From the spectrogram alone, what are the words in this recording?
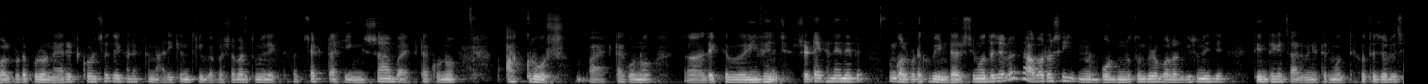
গল্পটা পুরো ন্যারেট করছে। তো এখানে একটা নারীকেন্দ্রিক ব্যাপার স্যাপার তুমি দেখতে পাচ্ছ, একটা হিংসা বা একটা কোনো আক্রোশ বা একটা কোনো দেখতে পাবে রিভেঞ্জ সেটা এখানে নেবে। গল্পটা খুব ইন্টারেস্টিং হতে চলেছে। আবারও সেই নতুন করে বলার কিছু নেই যে তিন থেকে চার মিনিটের মধ্যে হতে চলেছে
